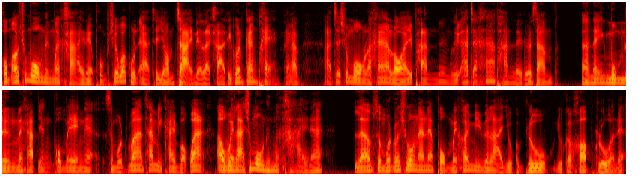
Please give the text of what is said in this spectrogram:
ผมเอาชั่วโมงหนึ่งมาขายเนี่ยผมเชื่อว่าคุณอาจจะยอมจ่ายในราคาที่ค่อนข้างแพงนะครับอาจจะชั่วโมงละ 500พันหนึ่งหรืออาจจะ 5,000 เลยด้วยซ้ำในอีกมุมหนึ่งนะครับอย่างผมเองเนี่ยสมมติว่าถ้ามีใครบอกว่าเอาเวลาชั่วโมงหนึ่งมาขายนะแล้วสมมติว่าช่วงนั้นเนี่ยผมไม่ค่อยมีเวลาอยู่กับลูกอยู่กับครอบครัวเนี่ย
